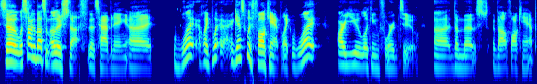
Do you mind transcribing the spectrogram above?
So let's talk about some other stuff that's happening. Uh, what like what I guess with fall camp, like what are you looking forward to uh, the most about fall camp?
